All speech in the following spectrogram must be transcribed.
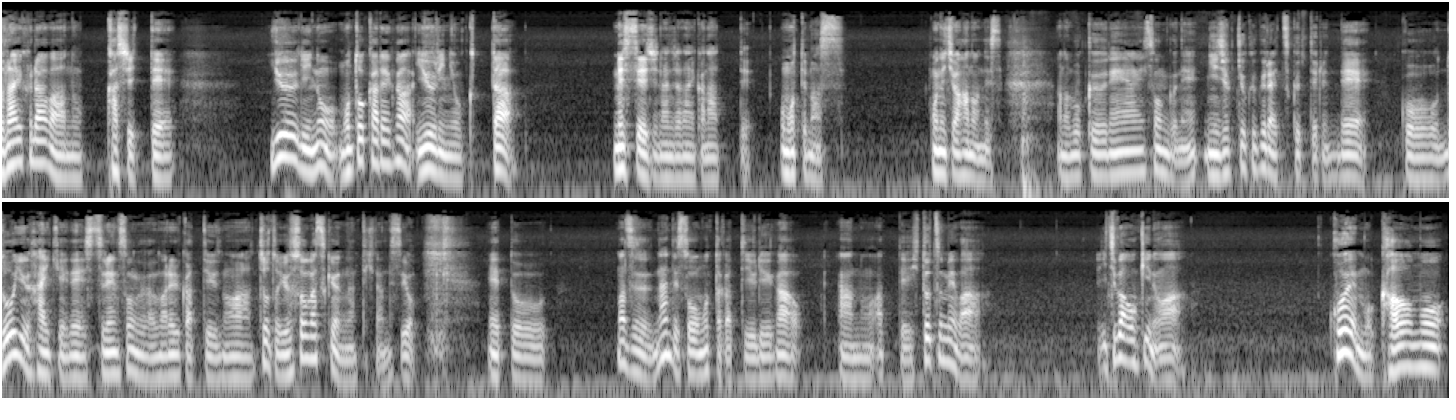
ドライフラワーの歌詞って有利の元彼が有利に送ったメッセージなんじゃないかなって思ってます。こんにちはハノンです。あの僕恋愛ソングね20曲ぐらい作ってるんでこうどういう背景で失恋ソングが生まれるかっていうのはちょっと予想がつくようになってきたんですよ。えっとまずなんでそう思ったかっていう理由があのあって一つ目は一番大きいのは声も顔も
